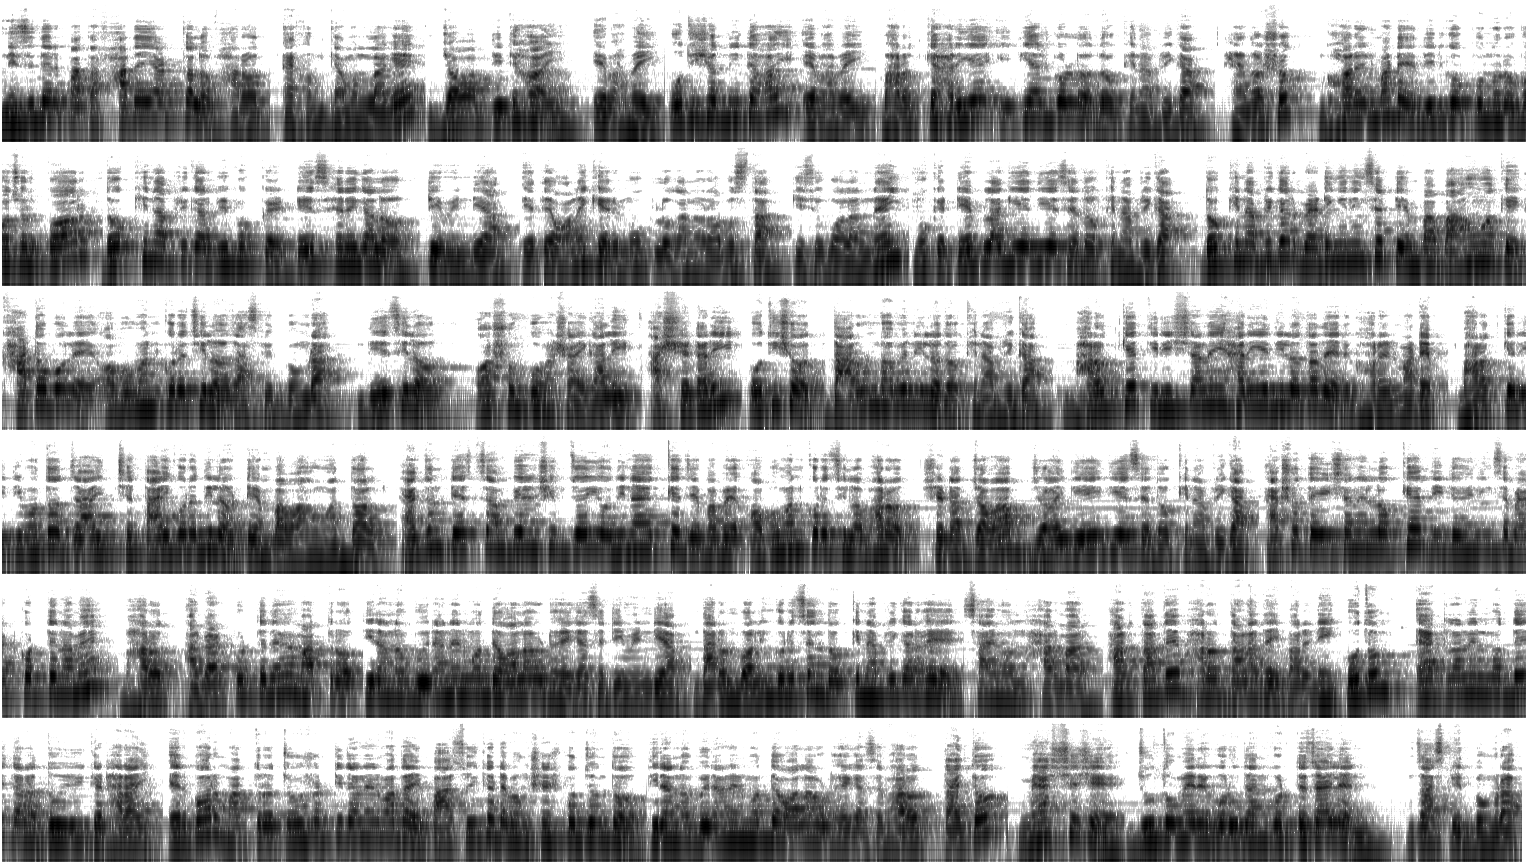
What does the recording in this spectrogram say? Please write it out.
নিজেদের পাতা ফাঁদে আটকালো ভারত। এখন কেমন লাগে? জবাব দিতে হয় এভাবেই। প্রতিশোধ নিতে হয় এভাবেই। ভারতকে হারিয়ে ইতিহাস গড়ল দক্ষিণ আফ্রিকা। হ্যাঁ দর্শক, ঘরের মাঠে দীর্ঘ পনেরো বছর পর দক্ষিণ আফ্রিকার বিপক্ষে টেস্ট হেরে গেল টিম ইন্ডিয়া। এতে অনেকের মুখ লোকানোর অবস্থা। কিছু বলার নেই। মুখে টেপ লাগিয়ে দিয়েছে দক্ষিণ আফ্রিকা। দক্ষিণ আফ্রিকার ব্যাটিং ইনিংসে টেম্পা বাহুমাকে খাটো বলে অপমান করেছিল জাসপ্রীত বুমরা। দিয়েছিল অসভ্য ভাষায় গালি, আর সেটারই প্রতিশোধ দারুণভাবে নিল দক্ষিণ আফ্রিকা। ভারতকে তিরিশ রানেই হারিয়ে দিল তাদের ঘরের মাঠে। ভারতকে রীতিমতো যা ইচ্ছে তাই করে দিল টেম্পা বাহুমার দল। একজন টেস্ট চ্যাম্পিয়নশিপ জয়ী অধিনায়ককে যেভাবে অপমান করেছিল ভারত, সেটার জবাব জয় দিয়েই দিয়েছে দক্ষিণ আফ্রিকা। একশো তেইশ রানের লক্ষ্যে দ্বিতীয় ইনিংসে ব্যাট করতে নামে ভারত, আর ব্যাট করতে নেমে মাত্র তিরানব্বই রানের মধ্যে অল আউট হয়ে গেছে টিম ইন্ডিয়া। দারুণ বোলিং করেছেন দক্ষিণ আফ্রিকার হয়ে সাইমন হারমার। আর তাতে ভারত দাঁড়াতেই পারেনি। প্রথম এক রানের মধ্যেই তারা দুই উইকেট হারায়। এরপর মাত্র চৌষট্টি রানের মাথায় পাঁচ উইকেট এবং শেষ পর্যন্ত তিরানব্বই রানের মধ্যে অল আউট হয়ে গেছে ভারত। তাই তো? ম্যাচ শেষে জুতো মেরে গরুদান করতে চাইলেন জাসপ্রীত বুমরা।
